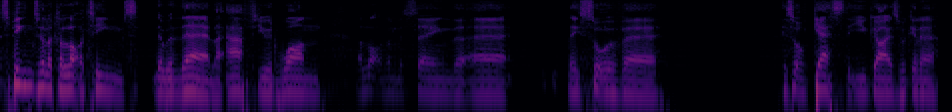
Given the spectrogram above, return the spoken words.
speaking to like a lot of teams that were there, like after you had won, a lot of them were saying that uh, they sort of uh, they sort of guessed that you guys were gonna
